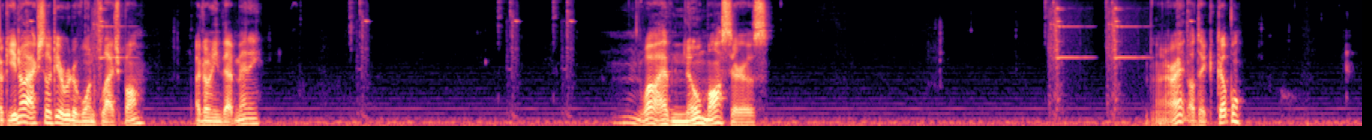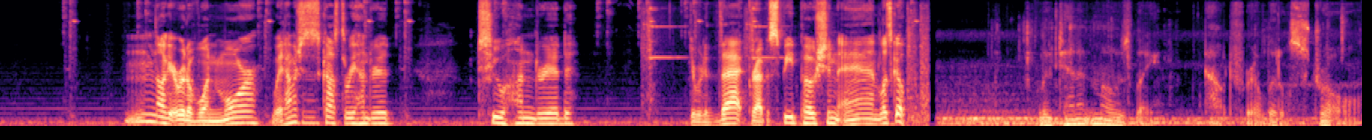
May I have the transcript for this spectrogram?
Okay, you know, actually, I'll get rid of one flash bomb. I don't need that many. Hmm, wow, I have no moss arrows. Alright, I'll take a couple. Mm, I'll get rid of one more. Wait, how much does this cost? 300? 200? Get rid of that, grab a speed potion, and let's go. Lieutenant Mosley, out for a little stroll.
